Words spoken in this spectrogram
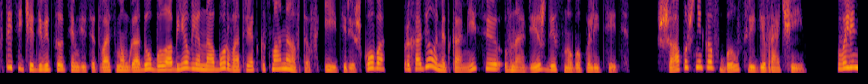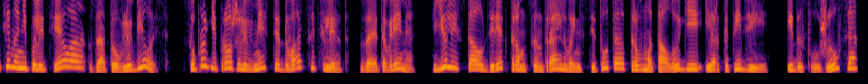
В 1978 году был объявлен набор в отряд космонавтов, и Терешкова проходила медкомиссию в надежде снова полететь. Шапошников был среди врачей. Валентина не полетела, зато влюбилась. Супруги прожили вместе 20 лет. За это время Юлий стал директором Центрального института травматологии и ортопедии и дослужился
